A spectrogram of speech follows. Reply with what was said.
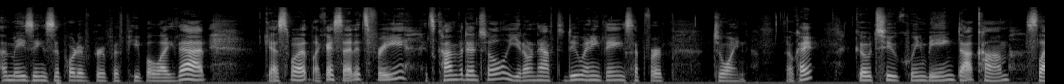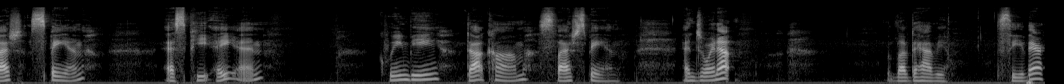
amazing supportive group of people like that, guess what? Like I said, it's free, it's confidential. You don't have to do anything except for join. Okay? Go to queenbeeing.com slash span, S P A N, queenbeeing.com slash span, and join up. Would love to have you. See you there.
